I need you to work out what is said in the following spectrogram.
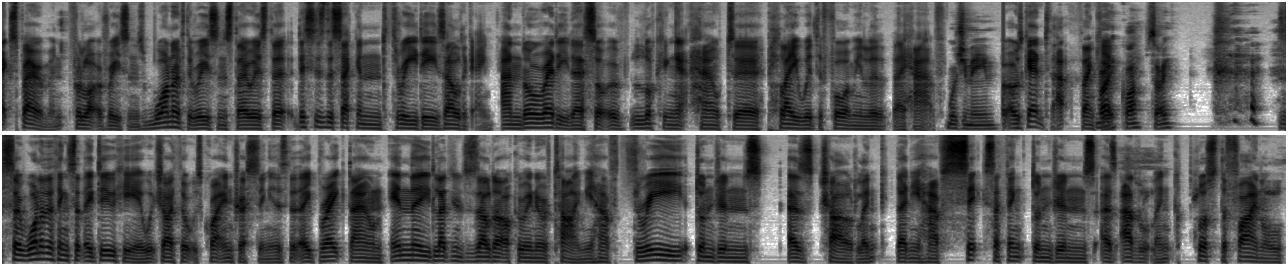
experiment for a lot of reasons. One of the reasons, though, is that this is the second 3D Zelda game, and already they're sort of looking at how to play with the formula that they have. What do you mean? But I was getting to that. Thank you. Right. Go on. Sorry. So one of the things that they do here, which I thought was quite interesting, is that they break down in the Legend of Zelda Ocarina of Time. You have three dungeons as Child Link, then you have six, I think, dungeons as Adult Link, plus the final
